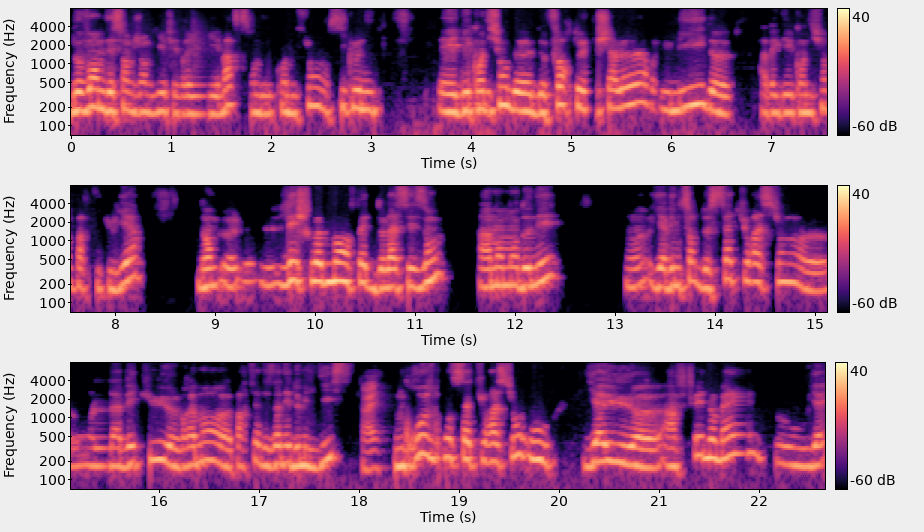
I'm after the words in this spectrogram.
novembre, décembre, janvier, février, mars sont des conditions cycloniques et des conditions de, de forte chaleur, humide, avec des conditions particulières. Donc, l'échelonnement en fait de la saison à un moment donné, il y avait une sorte de saturation, euh, on l'a vécu euh, vraiment à partir des années 2010, une grosse, grosse saturation où il y a eu euh, un phénomène où il y a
